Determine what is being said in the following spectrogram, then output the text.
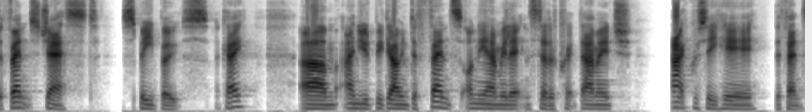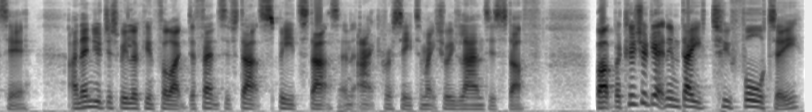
defense chest, speed boots, okay? Um, and you'd be going defense on the amulet instead of crit damage, accuracy here, defense here. And then you'd just be looking for like defensive stats, speed stats, and accuracy to make sure he lands his stuff. But because you're getting him day 240,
